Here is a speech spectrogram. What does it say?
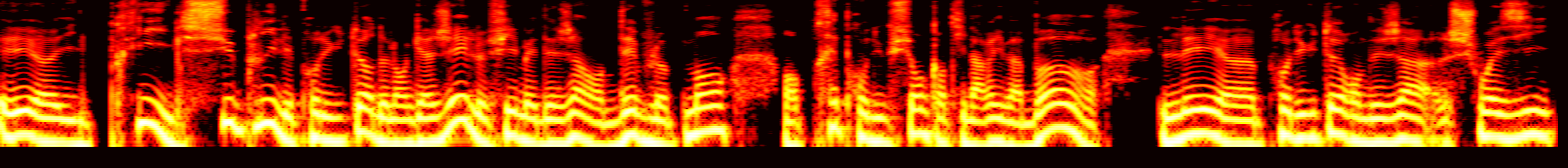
et euh, il prie, il supplie les producteurs de l'engager. Le film est déjà en développement, en pré-production quand il arrive à bord. Les euh, producteurs ont déjà choisi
